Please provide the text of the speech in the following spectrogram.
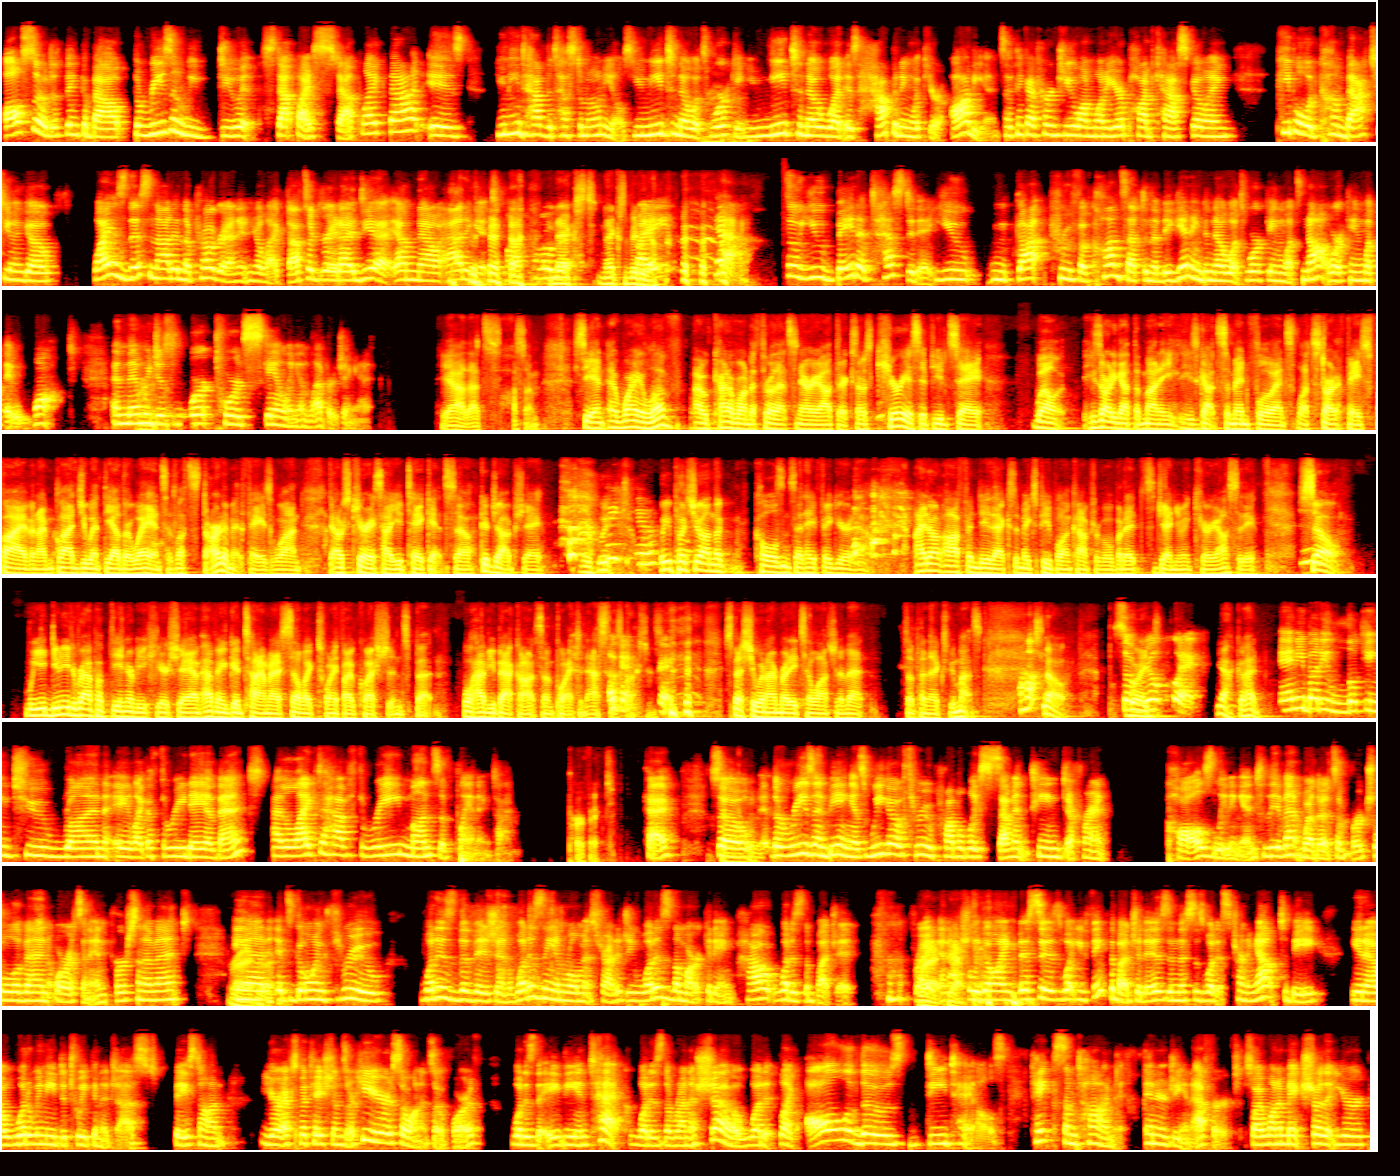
Also, to think about the reason we do it step by step like that is you need to have the testimonials. You need to know what's working. You need to know what is happening with your audience. I think I've heard you on one of your podcasts going, people would come back to you and go, why is this not in the program? And you're like, that's a great idea. I'm now adding it to my program. next, next video. Right? yeah. So you beta tested it. You got proof of concept in the beginning to know what's working, what's not working, what they want. And then we just work towards scaling and leveraging it. Yeah, that's awesome. See, and, and why I love, I kind of wanted to throw that scenario out there because I was curious if you'd say, well, he's already got the money. He's got some influence. Let's start at phase five. And I'm glad you went the other way and said, let's start him at phase one. I was curious how you'd take it. So good job, Shay. We, Thank you. we put you on the coals and said, hey, figure it out. I don't often do that because it makes people uncomfortable, but it's genuine curiosity. So we do need to wrap up the interview here, Shay. I'm having a good time and I still have like 25 questions, but we'll have you back on at some point and ask those okay, questions, especially when I'm ready to launch an event sometime in the next few months. Uh-huh. So, so real quick. Yeah, go ahead. Anybody looking to run a like a 3-day event, I like to have 3 months of planning time. Perfect. Okay. So mm-hmm. the reason being is we go through probably 17 different calls leading into the event, whether it's a virtual event or it's an in-person event. Right, and right. it's going through what is the vision what is the enrollment strategy what is the marketing how what is the budget right? right, and yeah, actually yeah. going this is what you think the budget is and this is what it's turning out to be you know, what do we need to tweak and adjust based on your expectations are here, so on and so forth. What is the AV and tech? What is the run a show? What like all of those details take some time, energy, and effort. So I want to make sure that your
